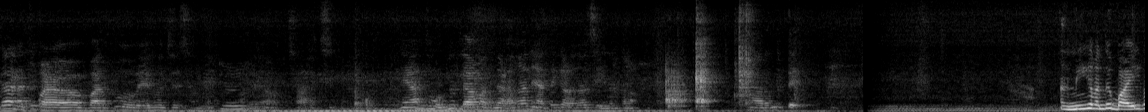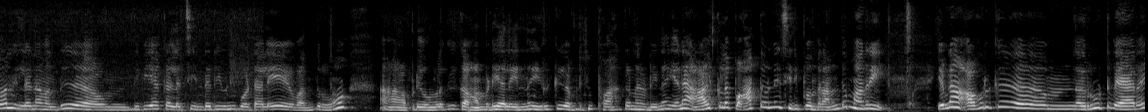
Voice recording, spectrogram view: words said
நேற்று ப பருப்பு வேக வச்சு வச்சிருந்தேன். நேற்று ஒன்றும் இல்லாமல் இருந்த அழகா நேற்றுக்கு அழகாக செய்திருக்கலாம். மறந்துட்டேன். நீங்கள் வந்து பைல்வான் இல்லைன்னா வந்து திவ்யா கழிச்சு இந்த டியூனி போட்டாலே வந்துடும் அப்படி உங்களுக்கு காமெடியால் என்ன இருக்குது அப்படின்னு பார்க்கணும் அப்படின்னா ஏன்னா ஆட்களை பார்த்த உடனே சிரிப்பு வந்துடும் அந்த மாதிரி. ஏன்னா அவருக்கு ரூட் வேற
